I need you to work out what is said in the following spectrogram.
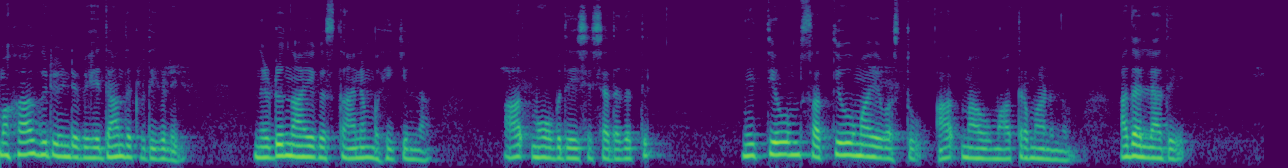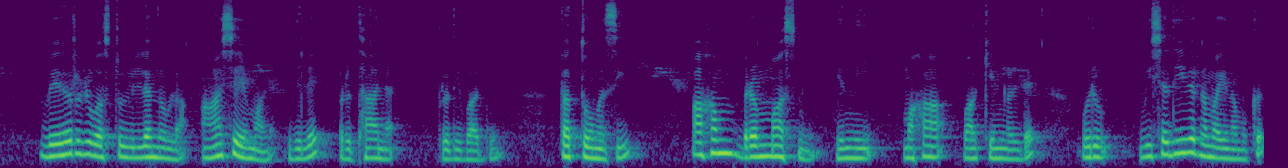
മഹാഗുരുവിന്റെ വേദാന്ത കൃതികളിൽ നെടുനായക സ്ഥാനം വഹിക്കുന്ന ആത്മോപദേശ ശതകത്തിൽ നിത്യവും സത്യവുമായ വസ്തു ആത്മാവ് മാത്രമാണെന്നും അതല്ലാതെ വേറൊരു വസ്തു ഇല്ലെന്നുള്ള ആശയമാണ് ഇതിലെ പ്രധാന പ്രതിപാദ്യം. തത്വമസി അഹം ബ്രഹ്മാസ്മി എന്നീ മഹാവാക്യങ്ങളുടെ ഒരു വിശദീകരണമായി നമുക്ക്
